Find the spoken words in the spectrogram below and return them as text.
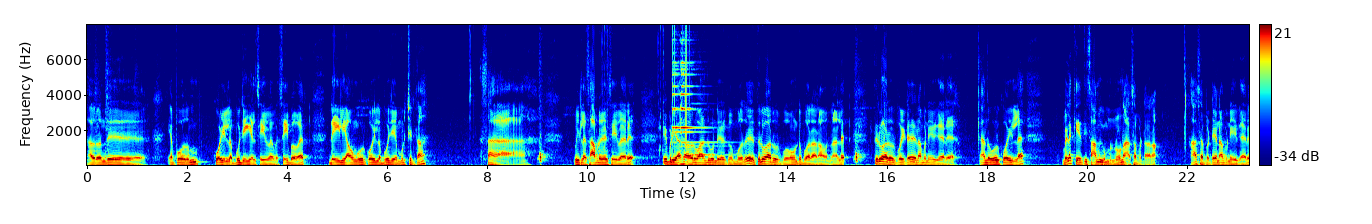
அவர் வந்து எப்போதும் கோயிலில் பூஜைகள் செய்வ செய்பவர். டெய்லி அவங்க ஊர் கோயிலில் பூஜையை முடிச்சுட்டு தான் சா வீட்டில் சாப்பிடவே செய்வார். இப்படியாக அவர் வாழ்ந்து கொண்டு இருக்கும்போது திருவாரூர் போகன்ட்டு போகிறாராம் ஒரு நாள். திருவாரூர் போயிட்டு என்ன பண்ணியிருக்காரு? அந்த ஊர் கோயிலில் விளக்கேற்றி சாமி கும்பிடணுன்னு ஆசைப்பட்டாராம். ஆசைப்பட்டு என்ன பண்ணியிருக்காரு?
